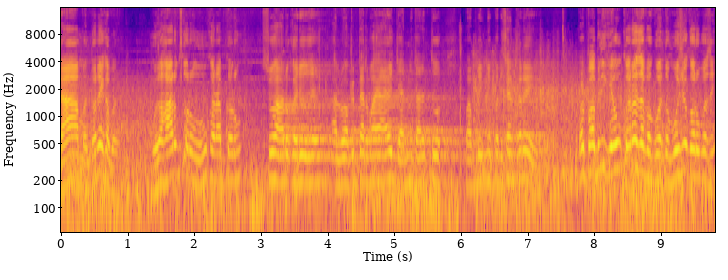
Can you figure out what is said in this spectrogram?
ના મને તો નહીં ખબર. હું તો સારું જ કરું હું ખરાબ કરું. શું સારું કર્યું છે? આ લોકડ તાર ભાઈ આવ્યો જાતનું તારે તું પબ્લિકને પરેશાન કરે. પણ પબ્લિક એવું કરે છે ભગવાન તો હું શું કરું પછી?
